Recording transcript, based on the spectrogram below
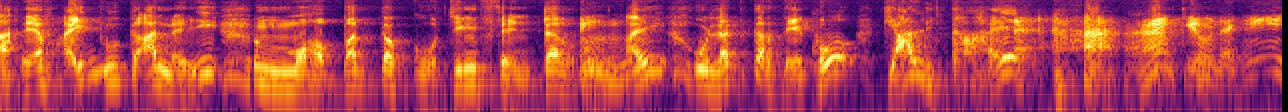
अरे भाई दुकान नहीं मोहब्बत का कोचिंग सेंटर। भाई उलट कर देखो क्या लिखा है? हाँ, हाँ, क्यों नहीं?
